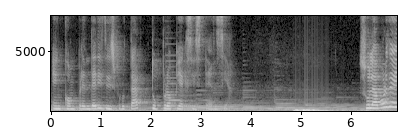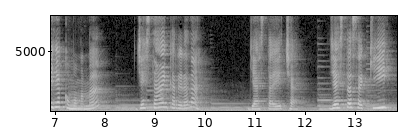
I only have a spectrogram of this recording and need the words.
en comprender y disfrutar tu propia existencia. Su labor de ella como mamá ya está encarrerada, ya está hecha, ya estás aquí,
